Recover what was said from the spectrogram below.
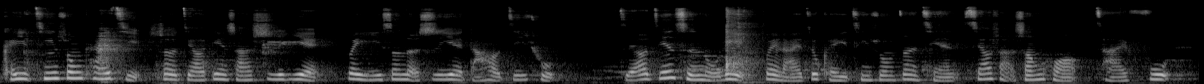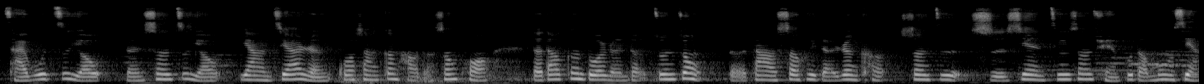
可以轻松开启社交电商事业，为医生的事业打好基础。只要坚持努力，未来就可以轻松赚钱、潇洒生活、财富、财务自由、人生自由，让家人过上更好的生活，得到更多人的尊重，得到社会的认可，甚至实现今生全部的梦想。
